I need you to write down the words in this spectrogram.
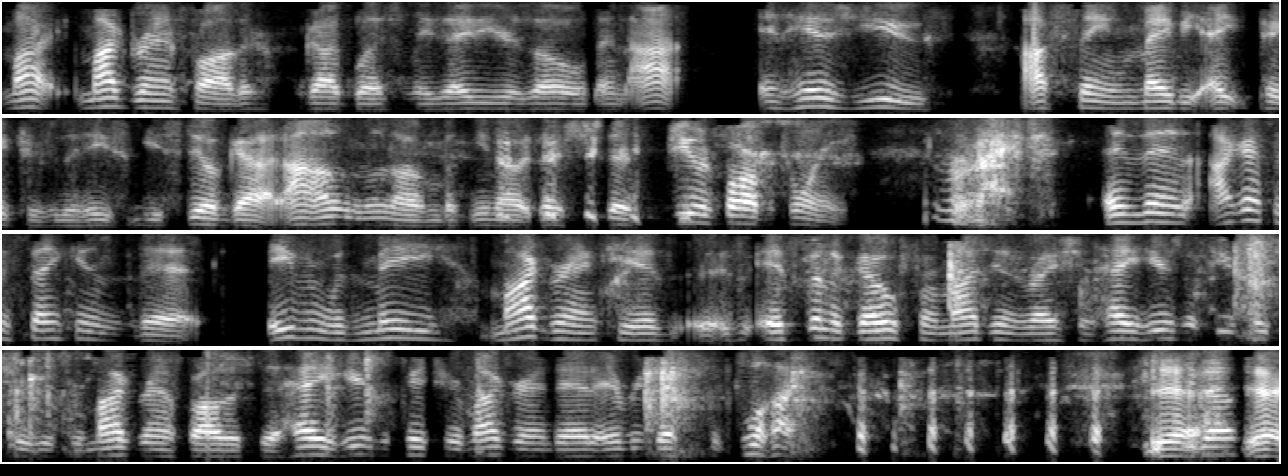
my my grandfather, God bless him, he's 80 years old, and I, in his youth, I've seen maybe eight pictures that he's he still got. I own one of them, but you know, there's there's few and far between. Right. And then I got to thinking that even with me, my grandkids, it's, it's going to go from my generation. Hey, here's a few pictures of my grandfather. To hey, here's a picture of my granddad every day of his life. yeah, you know? yeah.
